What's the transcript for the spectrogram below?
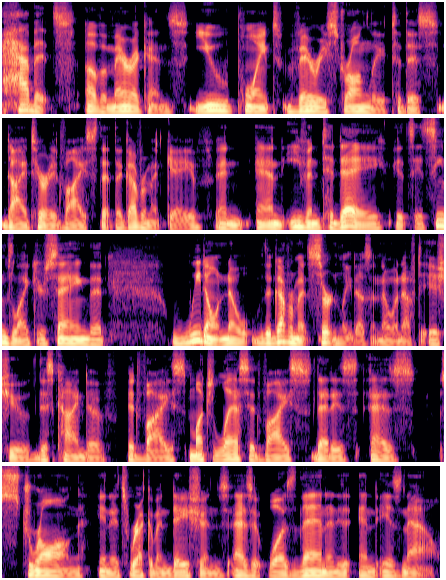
habits of Americans, you point very strongly to this dietary advice that the government gave, and and even today, it's it seems like you're saying that we don't know. The government certainly doesn't know enough to issue this kind of advice, much less advice that is as strong in its recommendations as it was then and, and is now.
